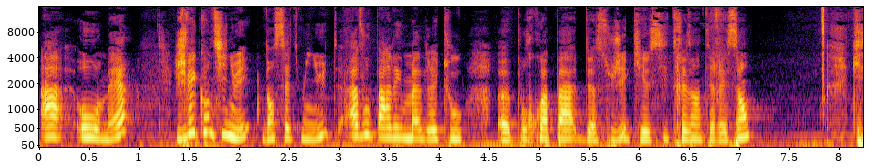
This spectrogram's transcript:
à Homer. Je vais continuer dans cette minute à vous parler malgré tout, euh, pourquoi pas, d'un sujet qui est aussi très intéressant, qui,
